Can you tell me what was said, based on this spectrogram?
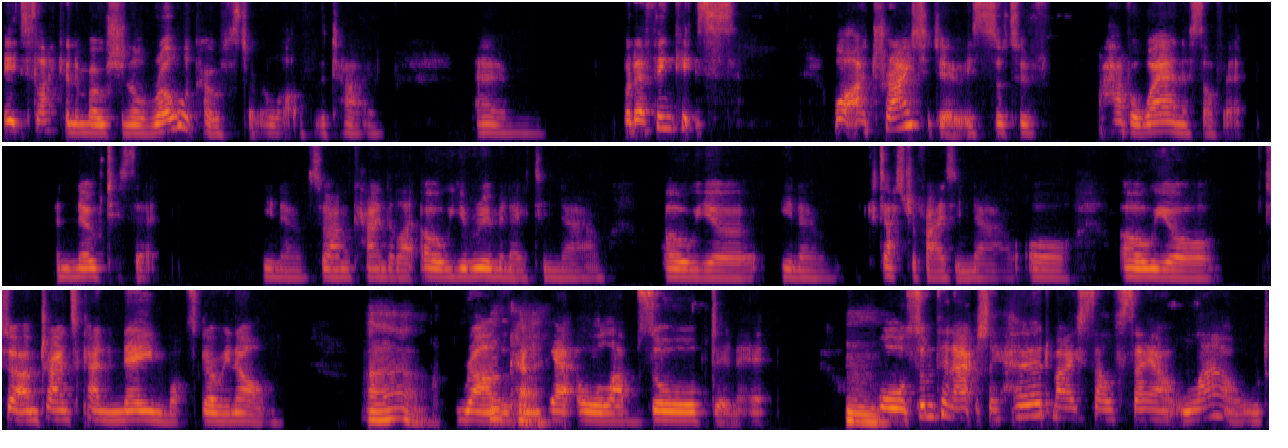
it's like an emotional roller coaster a lot of the time. Um, but I think it's what I try to do is sort of have awareness of it and notice it, you know. So I'm kind of like, oh, you're ruminating now. Oh, you're, you know, catastrophizing now, or oh, you're. So I'm trying to kind of name what's going on Ah. rather Okay. than get all absorbed in it. mm. Or something I actually heard myself say out loud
